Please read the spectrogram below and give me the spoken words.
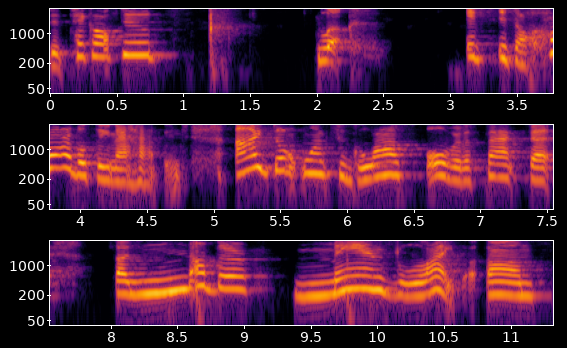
the takeoff dude. Look, it's it's a horrible thing that happened. I don't want to gloss over the fact that another man's life, um,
